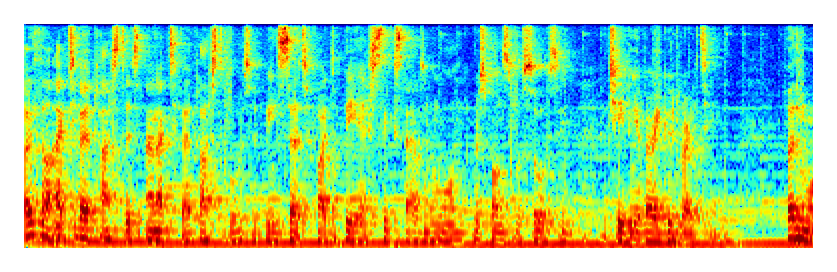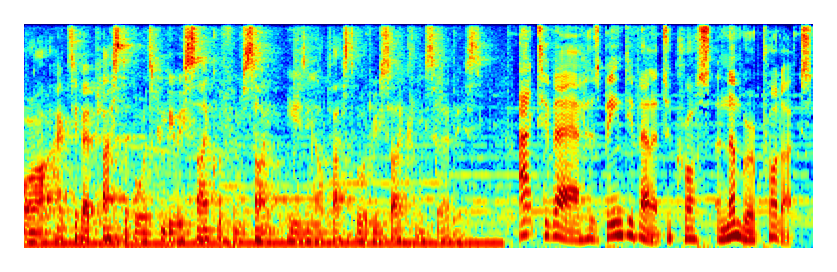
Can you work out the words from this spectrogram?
Both our Activair plasters and Active Activair plasterboards have been certified to BES 6001 responsible sourcing, achieving a very good rating. Furthermore, our Active Activair plasterboards can be recycled from site using our plasterboard recycling service. ACTIVair has been developed across a number of products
